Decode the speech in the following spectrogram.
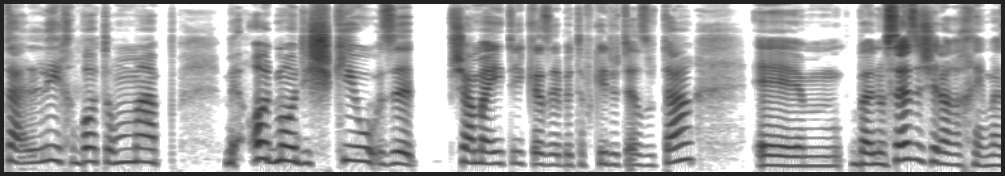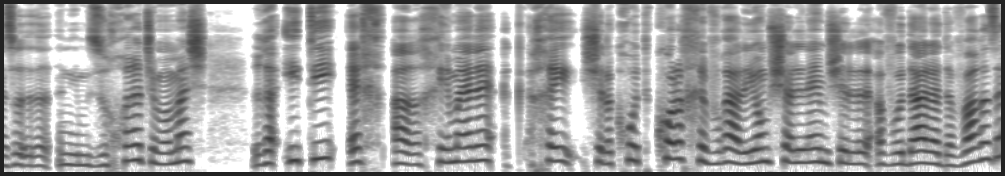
תהליך בוטום-אפ, מאוד מאוד השקיעו, זה שם הייתי כזה בתפקיד יותר זוטר, בנושא הזה של ערכים. אני זוכרת שממש ראיתי איך הערכים האלה, אחרי שלקחו את כל החברה ליום שלם של עבודה על הדבר הזה,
